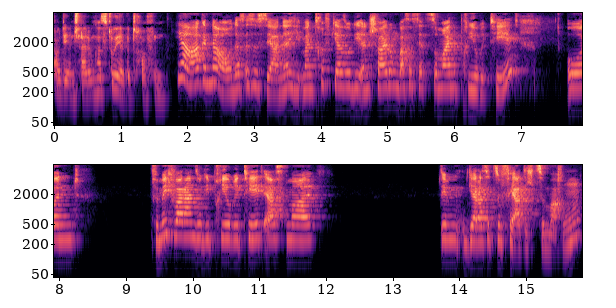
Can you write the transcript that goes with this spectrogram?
Aber die Entscheidung hast du ja getroffen. Ja, genau, das ist es ja. Ne? Man trifft ja so die Entscheidung, was ist jetzt so meine Priorität. Und für mich war dann so die Priorität erstmal, dem, ja, das jetzt so fertig zu machen.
